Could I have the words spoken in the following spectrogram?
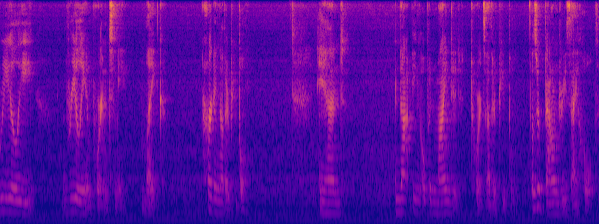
really really important to me, like hurting other people and not being open minded towards other people. Those are boundaries I hold.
